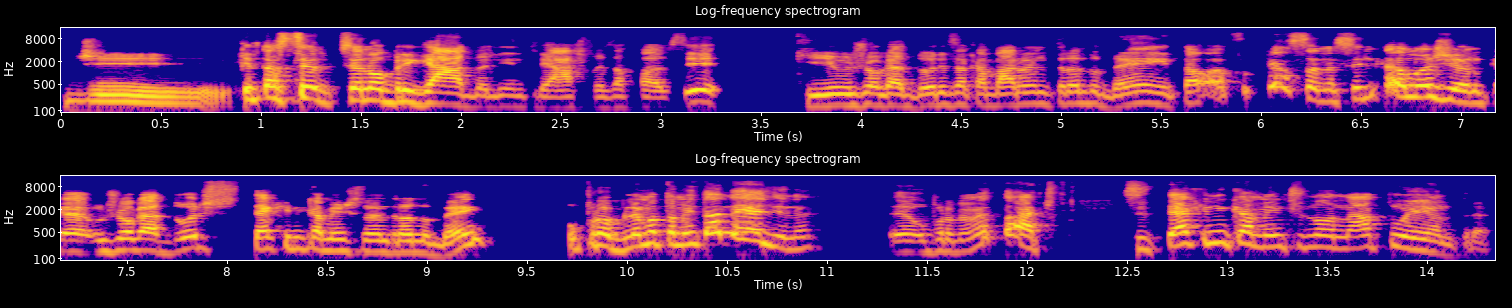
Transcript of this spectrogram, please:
de que ele está sendo, sendo obrigado ali, entre aspas, a fazer, que os jogadores acabaram entrando bem e tal. Eu fico pensando, se ele está elogiando que os jogadores tecnicamente estão entrando bem, o problema também está nele, né? É, o problema é tático. Se tecnicamente o Nonato entra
